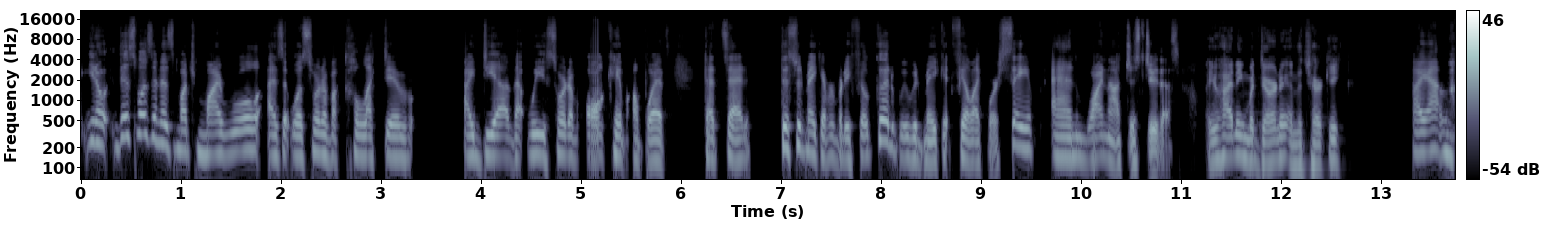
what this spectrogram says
you know, this wasn't as much my rule as it was sort of a collective idea that we sort of all came up with that said this would make everybody feel good. We would make it feel like we're safe. And why not just do this? Are you hiding Moderna in the turkey? I am.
